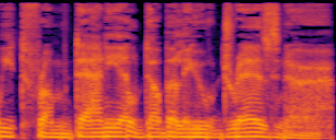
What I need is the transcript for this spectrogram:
tweet from Daniel W. Drezner.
